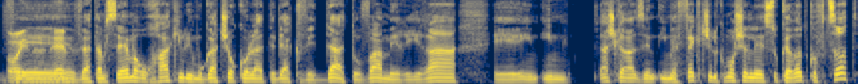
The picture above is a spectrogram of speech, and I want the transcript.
מהמם. ואתה מסיים ארוחה כאילו עם עוגת שוקולד, אתה יודע, כבדה, טובה, מרירה, אה, עם, עם אשכרה, זה עם אפקט של כמו של סוכריות קופצות,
